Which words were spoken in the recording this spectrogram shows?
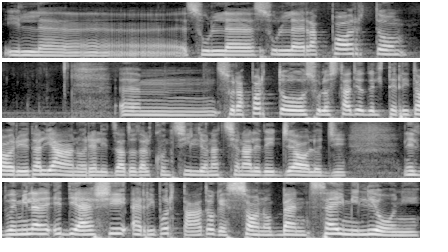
il, uh, sul, sul, rapporto. Um, sul rapporto sullo stadio del territorio italiano realizzato dal Consiglio nazionale dei geologi nel 2010 è riportato che sono ben 6 milioni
